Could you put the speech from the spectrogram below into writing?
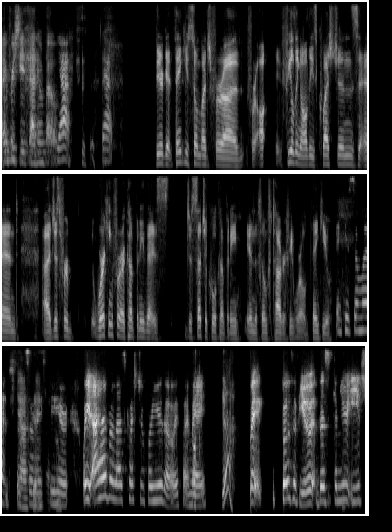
I appreciate that info. Yeah, yeah. Birgit, thank you so much for uh, for all, fielding all these questions and uh, just for working for a company that is just such a cool company in the film photography world. Thank you. Thank you so much. That's yeah, so nice to hear. Wait, I have a last question for you though, if I may. Okay. Yeah. Wait, both of you. This can you each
